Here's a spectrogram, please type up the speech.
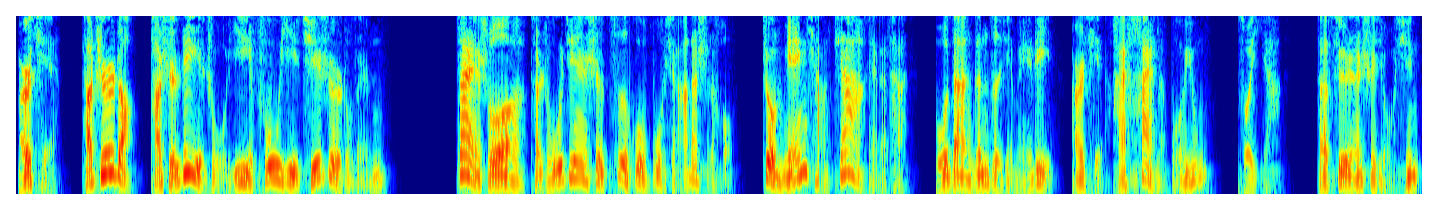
而且他知道他是立主一夫一妻制度的人，再说他如今是自顾不暇的时候，就勉强嫁给了他，不但跟自己没利，而且还害了伯庸。所以啊，他虽然是有心，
